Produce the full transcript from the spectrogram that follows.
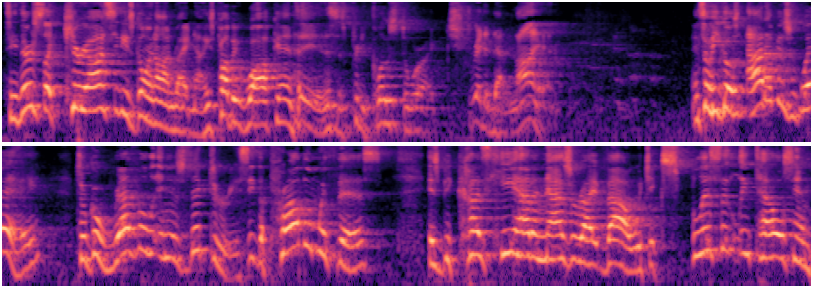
See, there's like curiosities going on right now. He's probably walking, hey, this is pretty close to where I shredded that lion. And so he goes out of his way to go revel in his victory. See, the problem with this is because he had a Nazarite vow, which explicitly tells him,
